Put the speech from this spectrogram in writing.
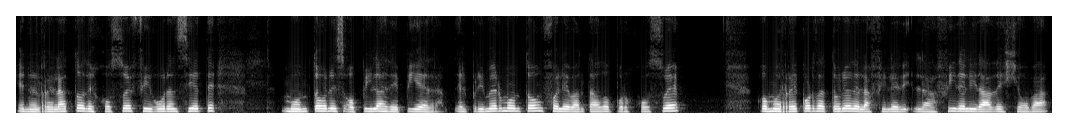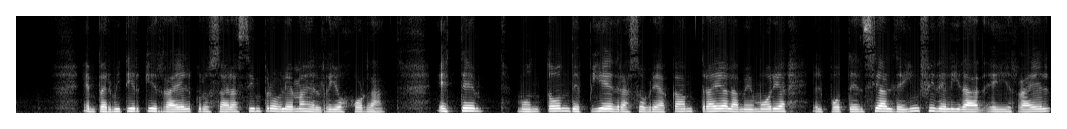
En el relato de Josué figuran siete montones o pilas de piedra. El primer montón fue levantado por Josué como recordatorio de la fidelidad de Jehová en permitir que Israel cruzara sin problemas el río Jordán. Este montón de piedras sobre Acam trae a la memoria el potencial de infidelidad de Israel,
